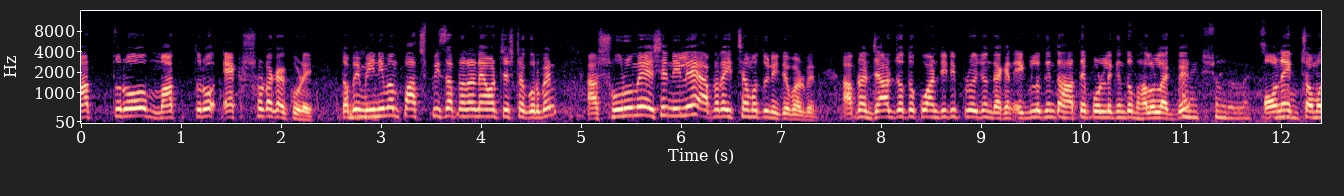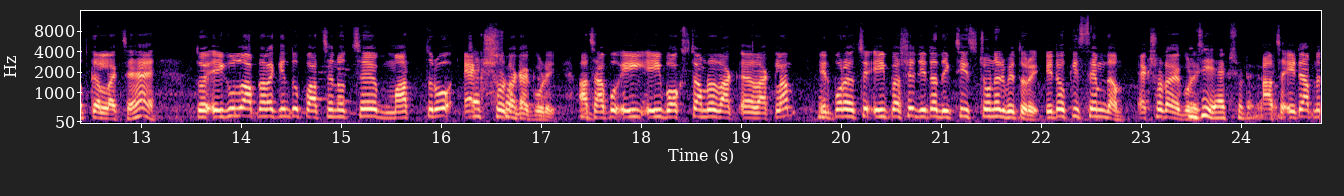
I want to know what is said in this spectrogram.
মাত্র মাত্র একশো টাকা করে। তবে মিনিমাম পাঁচ পিস আপনারা নেওয়ার চেষ্টা করবেন। আর শোরুমে এসে নিলে আপনারা ইচ্ছা মতো নিতে পারবেন। আপনার যার যত কোয়ান্টিটি প্রয়োজন দেখেন এগুলো কিন্তু হাতে পড়লে কিন্তু ভালো লাগবে। অনেক অনেক চমৎকার লাগছে হ্যাঁ? তো এগুলো আপনারা কিন্তু পাচ্ছেন হচ্ছে মাত্র একশো টাকা করে। আচ্ছা আপু এই এই বক্সটা আমরা রাখলাম। এরপরে হচ্ছে এই পাশে যেটা দেখছি স্টোনের ভেতরে এটাও কি সেম দাম? একশো টাকা করে? জি একশো টাকা আচ্ছা এটা আপনি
